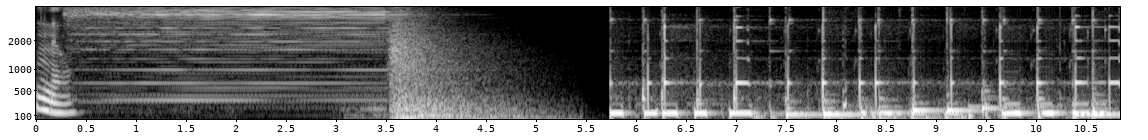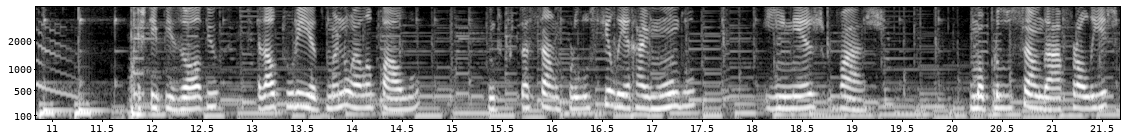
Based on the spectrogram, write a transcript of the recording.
Não. Este episódio é da autoria de Manuela Paulo, interpretação por Lucília Raimundo e Inês Vaz. Uma produção da Afrolis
